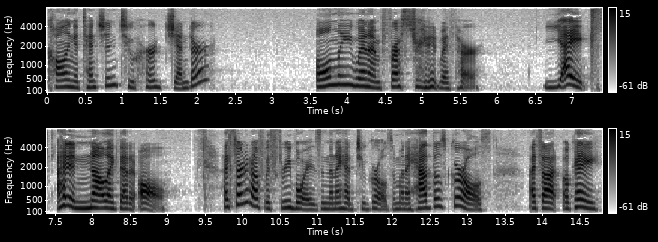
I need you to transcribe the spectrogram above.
calling attention to her gender only when I'm frustrated with her. Yikes, I did not like that at all. I started off with three boys and then I had two girls. And when I had those girls, I thought, okay,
